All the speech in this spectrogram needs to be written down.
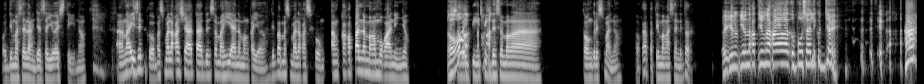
o di masa lang diyan sa UST no. Ang naisip ko, mas malakas siya ata dun sa mahiya naman kayo. 'Di ba mas malakas kung ang kakapal ng mga mukha ninyo. Oo. Sabay titig dun sa mga congressman no. O ka, pati mga senador. Eh, yung yung naka, yung nakaupo sa likod niya eh. Ha?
